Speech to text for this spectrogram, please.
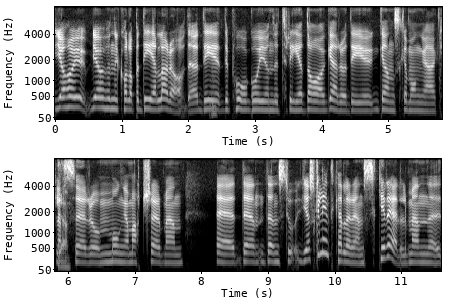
jag, har ju, jag har hunnit kolla på delar av det. Det, Mm. det pågår ju under tre dagar och det är ju ganska många klasser och många matcher. Men den, den sto- jag skulle inte kalla det en skräll, men eh,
